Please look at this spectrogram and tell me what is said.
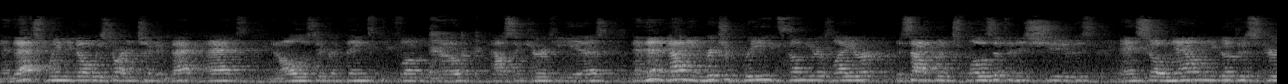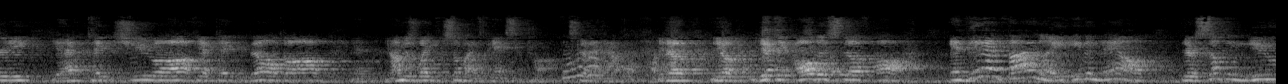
And that's when, you know, we started checking backpacks and all those different things. You've flown to know how security is. And then a guy named Richard Reid, some years later, decided to put explosive in his shoes. And so now when you go through security, you have to take your shoe off, you have to take your belt off, and I'm just waiting for somebody's pants to drop. It's going to happen. You know, you know, you have to take all this stuff off. And then finally, even now, there's something new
